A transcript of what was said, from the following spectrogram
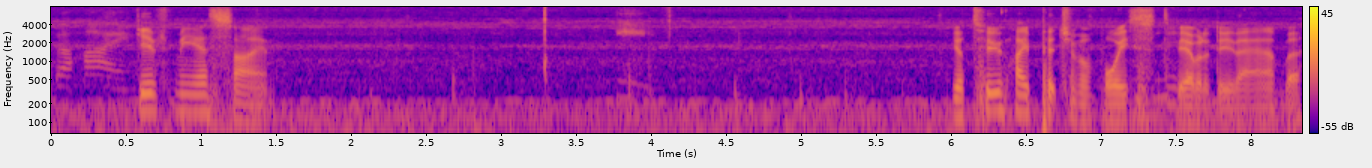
Behind. Give me a sign. E. You're too high pitch of a voice to be able to do that, Amber.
